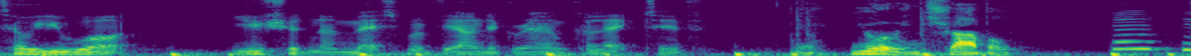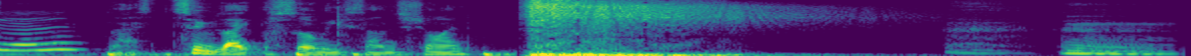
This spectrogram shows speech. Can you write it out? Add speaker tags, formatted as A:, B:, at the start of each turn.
A: Tell you what, you shouldn't have messed with the underground collective.
B: Yeah, you're in trouble. Mm-hmm. That's too late for sorry, sunshine. Hmm.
